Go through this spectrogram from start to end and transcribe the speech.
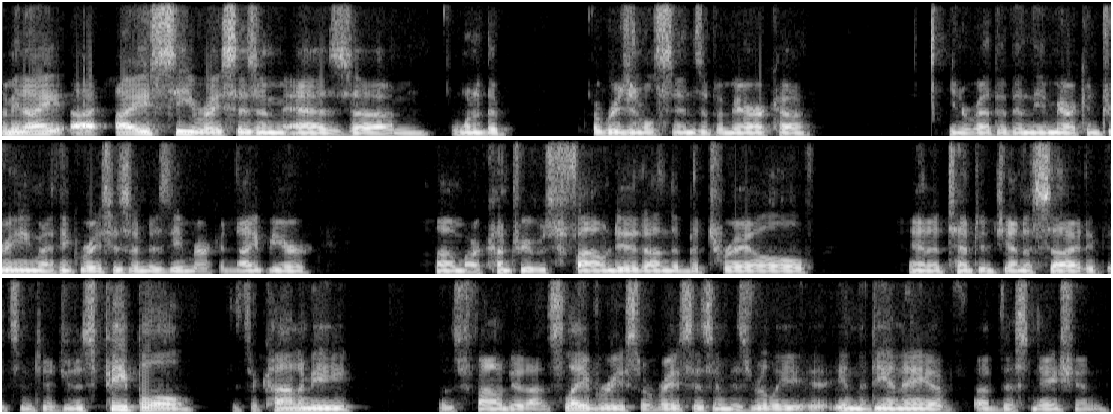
I mean, I, I, I see racism as um, one of the original sins of America. You know, rather than the American dream, I think racism is the American nightmare. Um, our country was founded on the betrayal and attempted genocide of its indigenous people. Its economy was founded on slavery, so racism is really in the DNA of, of this nation.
